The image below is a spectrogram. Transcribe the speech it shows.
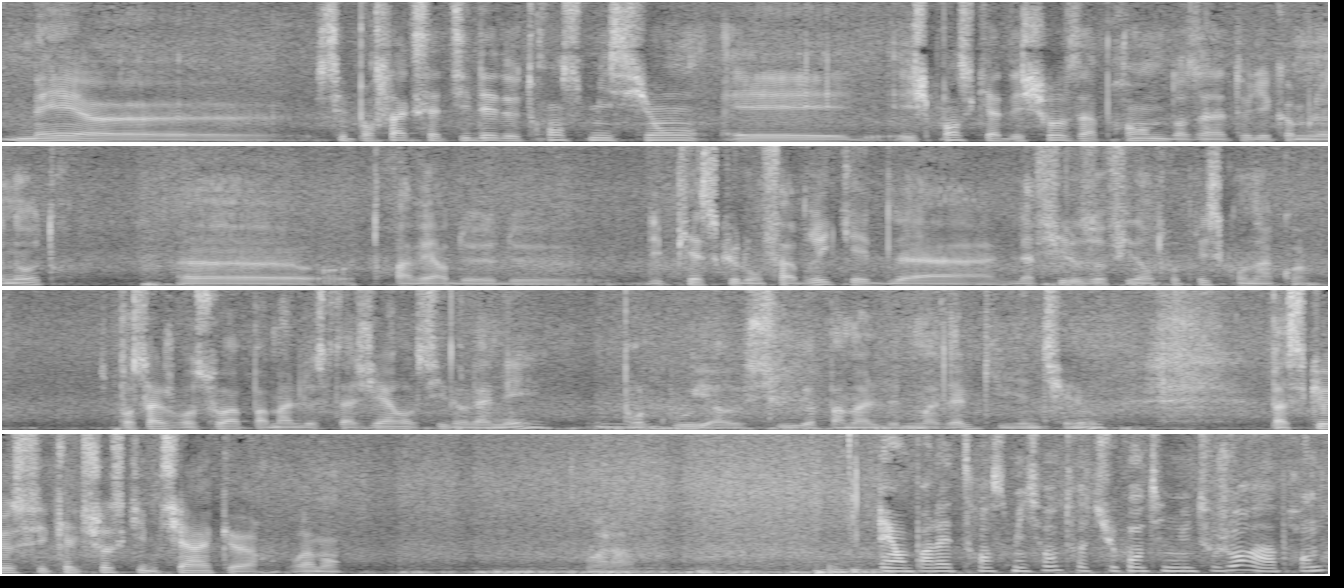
Mais euh, c'est pour ça que cette idée de transmission, et, je pense qu'il y a des choses à prendre dans un atelier comme le nôtre, euh, au travers de, des pièces que l'on fabrique et de la, philosophie d'entreprise qu'on a. Quoi. C'est pour ça que je reçois pas mal de stagiaires aussi dans l'année. Pour le coup, il y a aussi pas mal de demoiselles qui viennent chez nous parce que c'est quelque chose qui me tient à cœur, vraiment. Voilà. Et on parlait de transmission, toi tu continues toujours à apprendre?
